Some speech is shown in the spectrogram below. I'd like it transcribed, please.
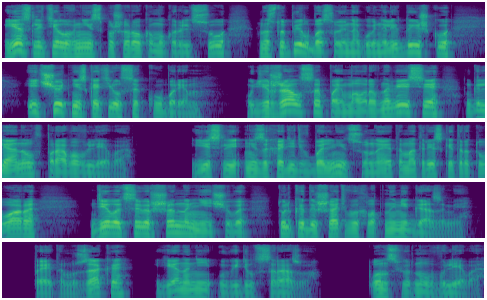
Я слетел вниз по широкому крыльцу, наступил босой ногой на ледышку и чуть не скатился кубарем. Удержался, поймал равновесие, глянул вправо-влево. Если не заходить в больницу, на этом отрезке тротуара делать совершенно нечего, только дышать выхлопными газами. Поэтому Зака я на ней увидел сразу. Он свернул влево.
